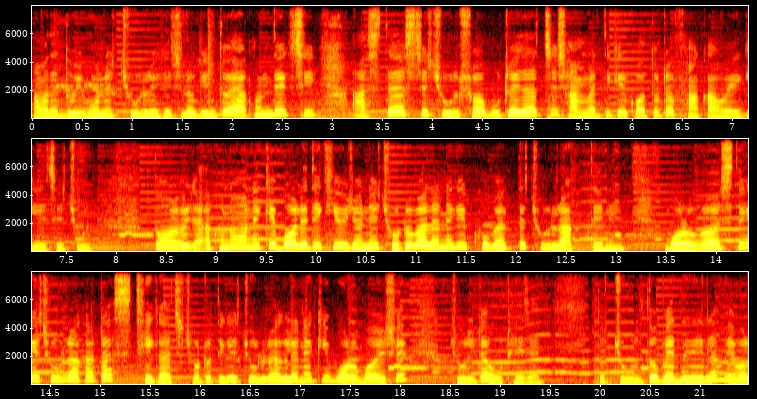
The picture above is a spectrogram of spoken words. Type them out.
আমাদের দুই বোনের চুল রেখেছিল। কিন্তু এখন দেখছি আস্তে আস্তে চুল সব উঠে যাচ্ছে, সামনের দিকে কতটা ফাঁকা হয়ে গিয়েছে চুল। তো এখনও অনেকে বলে দেখি ওই জন্যে ছোটোবেলায় নাকি খুব একটা চুল রাখতে নেই। বড় বয়স থেকে চুল রাখাটা ঠিক আছে। ছোট থেকে চুল রাখলে নাকি বড় বয়সে চুলটা উঠে যায়। তো চুল তো বেঁধে নিলাম, এবার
